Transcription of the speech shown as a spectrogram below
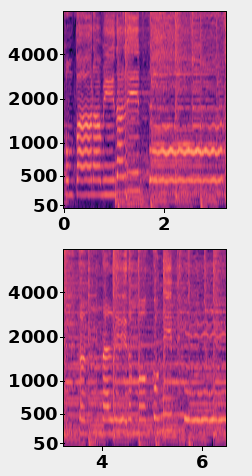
봄바람이 날리며 흩날리는 벚꽃잎이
